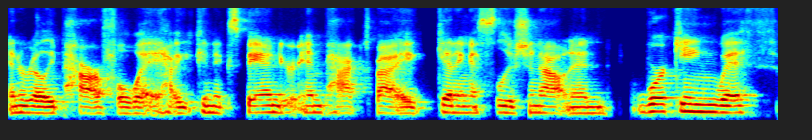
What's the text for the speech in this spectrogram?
in a really powerful way, how you can expand your impact by getting a solution out and working with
